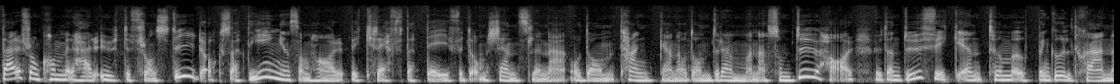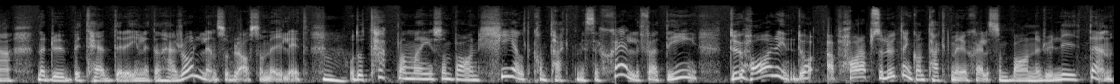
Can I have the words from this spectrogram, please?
därifrån kommer det här utifrån styrda också. Att det är ingen som har bekräftat dig för de känslorna och de tankarna och de drömmarna som du har. Utan du fick en tumme upp, en guldstjärna när du betedde dig enligt den här rollen så bra som möjligt. Mm. Och då tappar man ju som barn helt kontakt med sig själv. För att är, du, har du har absolut en kontakt med dig själv som barn när du är liten.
